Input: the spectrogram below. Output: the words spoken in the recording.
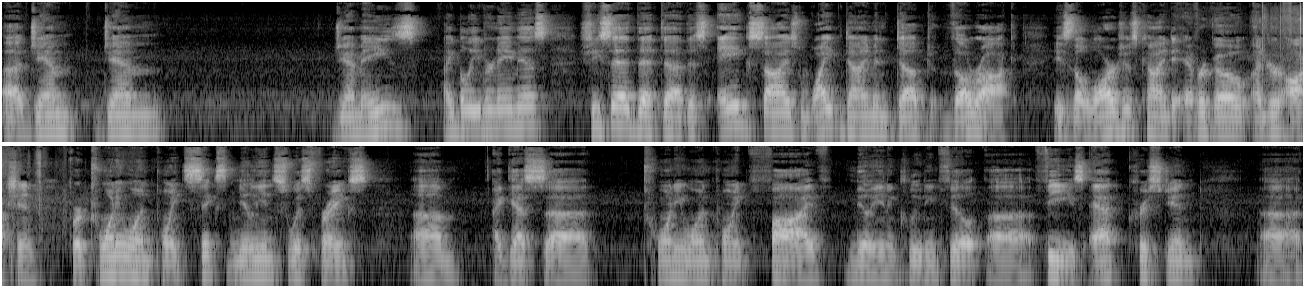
uh, Jam, Jam, James, I believe her name is. She said that uh, this egg sized white diamond, dubbed the Rock, is the largest kind to ever go under auction for 21.6 million Swiss francs. Um, I guess uh, 21.5 million, including fil- uh, fees at Christian uh,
